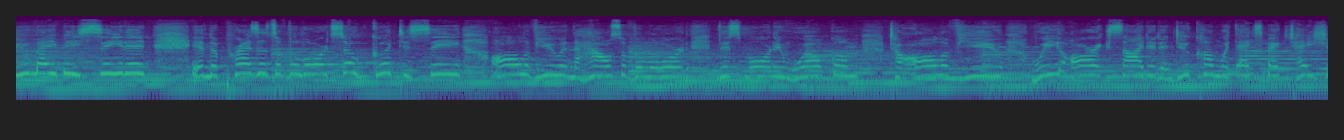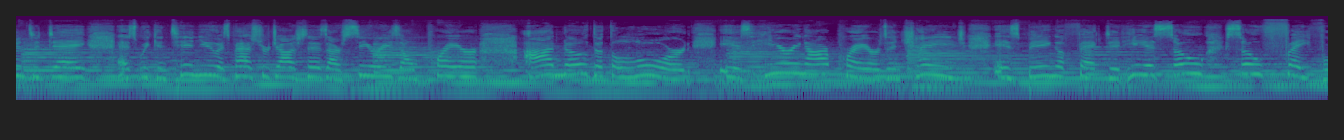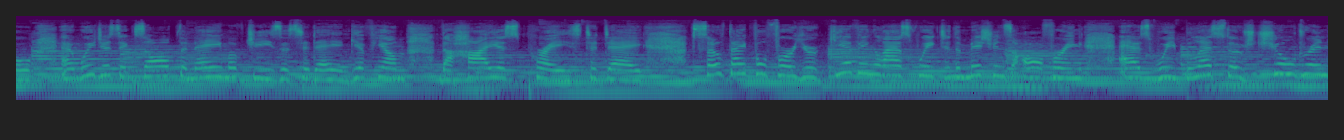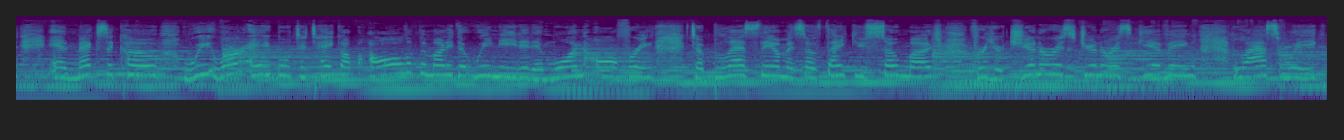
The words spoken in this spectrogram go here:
You may be seated in the presence of the Lord. So good to see all of you in the house of the Lord this morning. Welcome to all of you. We are excited and do come with expectation today as we continue, as Pastor Josh says, our series on prayer. I know that the Lord is hearing our prayers and change is being affected. He is so, so faithful. And we just exalt the name of Jesus today and give him the highest praise today. So thankful for your giving last week to the missions offering as we bless those children in Mexico. We were able to take up all of the money that we needed in one offering to bless them. And so thank you so much for your generous, generous giving last week.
